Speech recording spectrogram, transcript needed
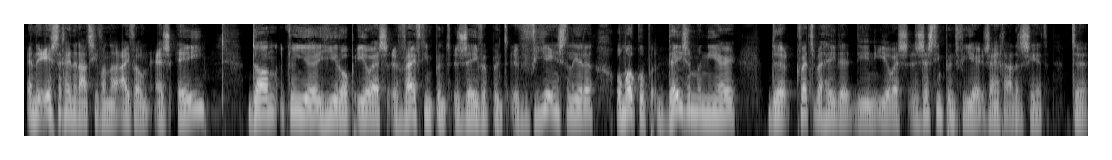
en de eerste generatie van de iPhone SE. Dan kun je hierop iOS 15.7.4 installeren om ook op deze manier de kwetsbaarheden die in iOS 16.4 zijn geadresseerd te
